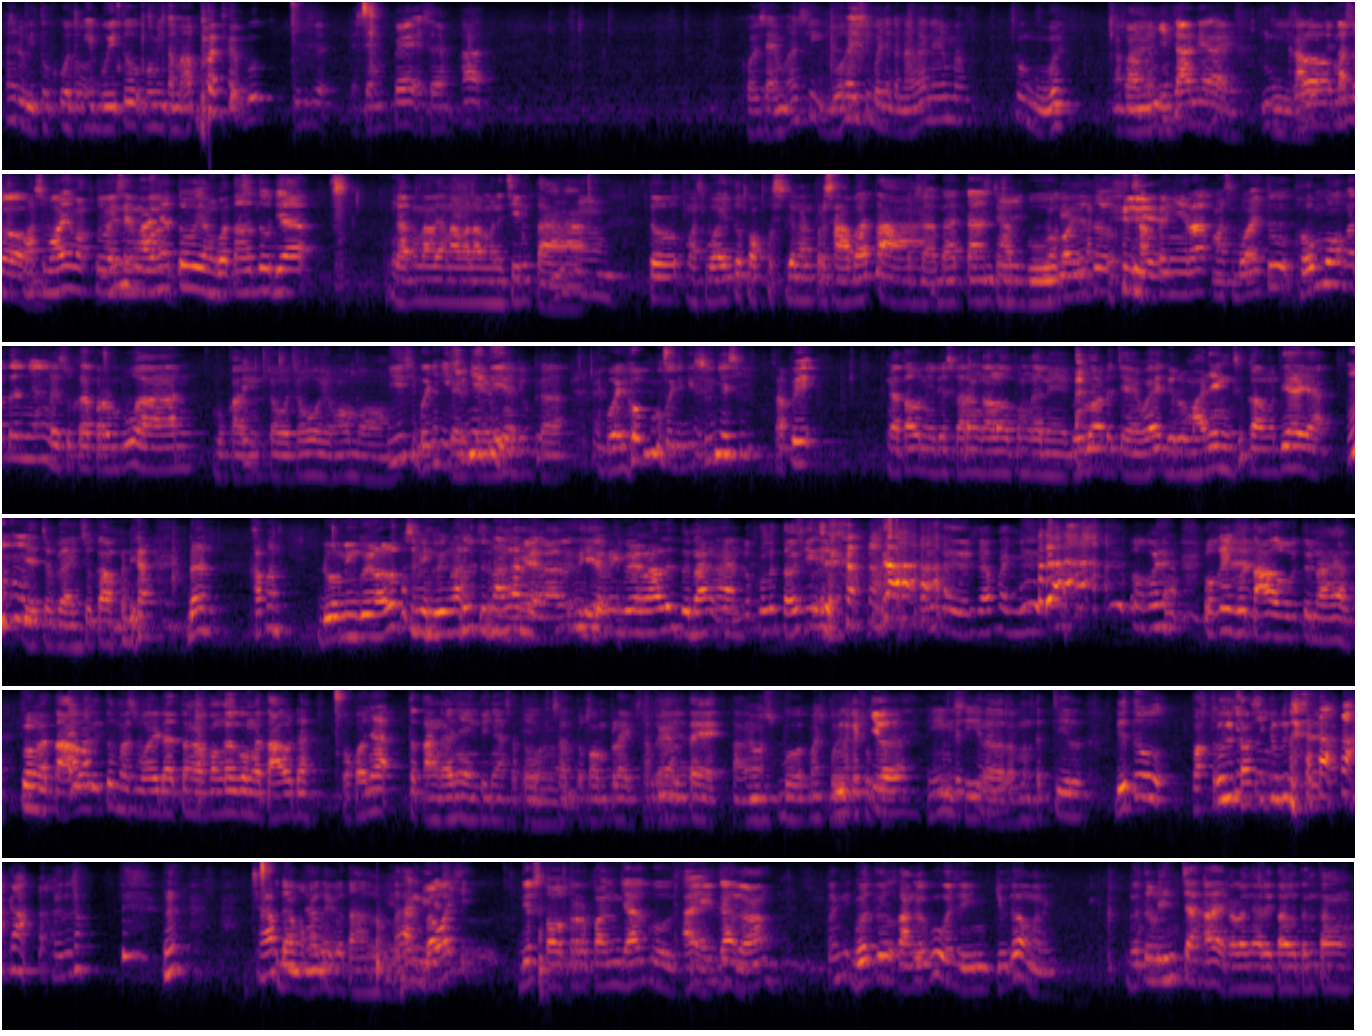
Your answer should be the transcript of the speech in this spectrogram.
Aduh itu untuk ibu itu mau minta maaf banget ya bu. Iya, SMP SMA kalau SMA sih gue sih banyak kenangannya emang. Kok gua Soal percintaan ya. Ay. Iya. Kalau Mas. Mas Boy waktu SMA-nya tuh yang gue tahu tuh dia nggak kenal yang nama-namanya cinta. Hmm. Tuh Mas Boy itu fokus dengan persahabatan. persahabatan cabut Pokoknya tuh Iya. sampai ngira Mas Boy itu homo katanya nggak suka perempuan, bukan Eh. cowok-cowok yang ngomong. iya sih banyak isunya itu ya juga. boy homo banyak isunya sih Tapi nggak tahu nih dia sekarang kalau apa enggak nih. Dulu ada cewek di rumahnya yang suka sama dia ya. Mm-mm. Ya coba yang suka sama dia. Dan kapan? Dua minggu yang lalu, pas minggu yang lalu tunangan Minggu ya. yang lalu, Iya iya. minggu yang lalu tunangan. Lu lu tau sih. Lu tahu dari siapa ini? pokoknya pokoknya gue tahu tunangan gue nggak tahu itu mas boy datang apa enggak gue nggak tahu dah pokoknya tetangganya intinya satu satu kompleks satu Iya. rt Ya, mas boy mas boy Temen itu kecil. Temen ini sih kecil. Teman kecil dia tuh waktu Lu kecil tau sih kan lu dari siapa udah pokoknya tahu? gue tahu Bang, Bawa sih. dia stalker paling jago ah Itu Gam. doang. Kan Gua tuh- tangga gua sih, Incu doang paling. gue tuh lincah ay kalau nyari tahu tentang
